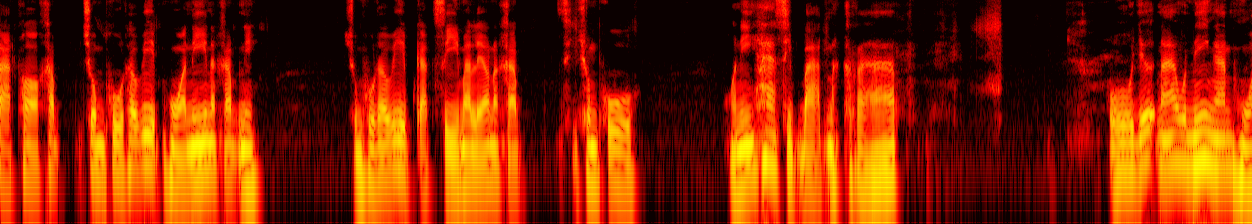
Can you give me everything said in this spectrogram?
บาทพอครับ ชมพูทวีปหัวนี้นะครับ นี่ ชมพูทวีปกัดสีมาแล้วนะครับ สีชมพู หัวนี้ห้าสิบบาทนะครับ อ้เยอะนะ วันนี้งานหัว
